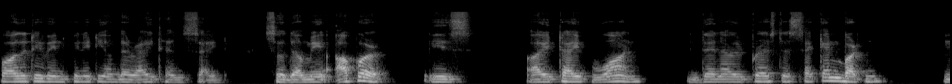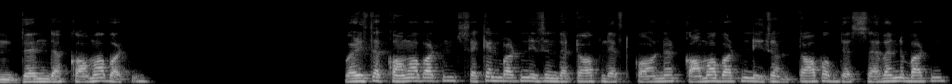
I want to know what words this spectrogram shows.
positive infinity on the right hand side. So the upper is I type 1, then I will press the second button, then the comma button. Where is the comma button? Second button is in the top left corner. Comma button is on top of the 7 button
